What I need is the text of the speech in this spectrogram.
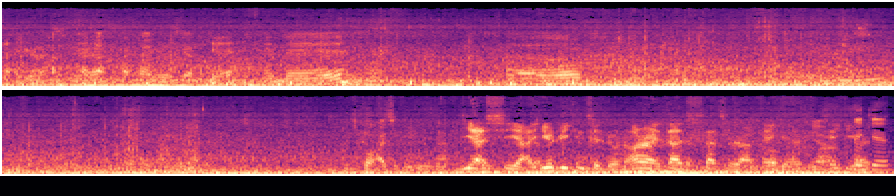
Pythagoras. Pytha- Pythagoras, yeah. Okay. And then, um, it's called Isaac Newton. is that- Yes, yeah, he would be considered one. All right, that's that's a wrap. Thank you. Yeah. Thank you. Thank you.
